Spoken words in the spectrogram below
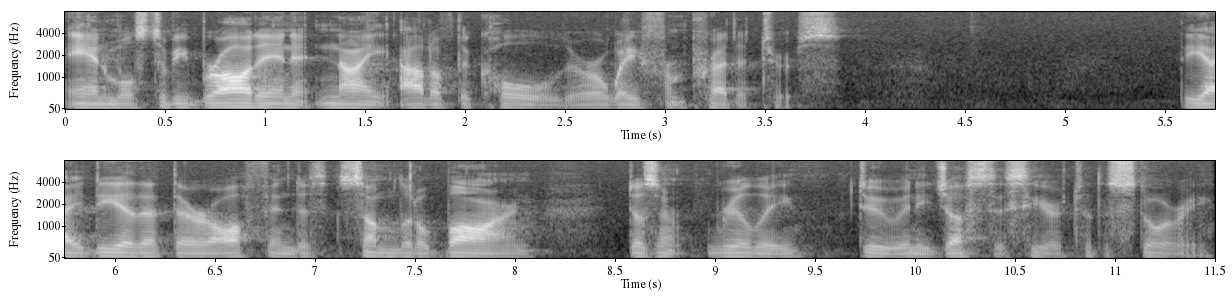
animals to be brought in at night out of the cold or away from predators. The idea that they're off into some little barn doesn't really do any justice here to the story.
